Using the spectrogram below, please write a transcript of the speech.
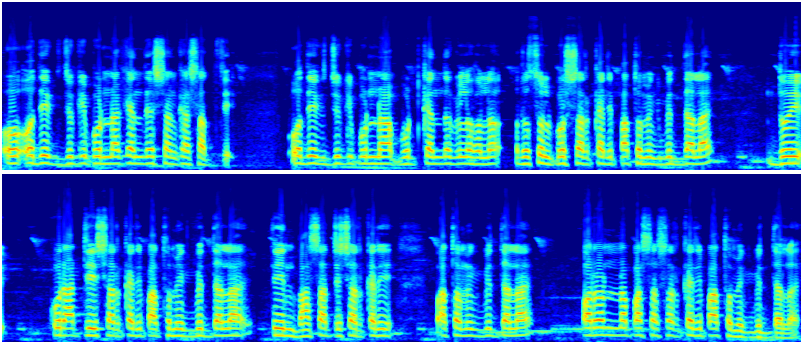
ও অধিক ঝুঁকিপূর্ণ কেন্দ্রের সংখ্যা সাতটি। অধিক ঝুঁকিপূর্ণ ভোট কেন্দ্রগুলো হলো রসুলপুর সরকারি প্রাথমিক বিদ্যালয় দুই, কুরাটি সরকারি প্রাথমিক বিদ্যালয়, তিন, ভাষাটি সরকারি প্রাথমিক বিদ্যালয় অরণ্যপাশা সরকারি প্রাথমিক বিদ্যালয়।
